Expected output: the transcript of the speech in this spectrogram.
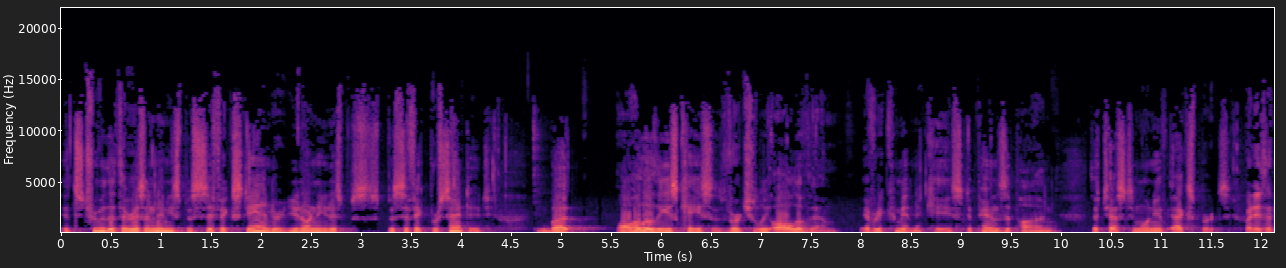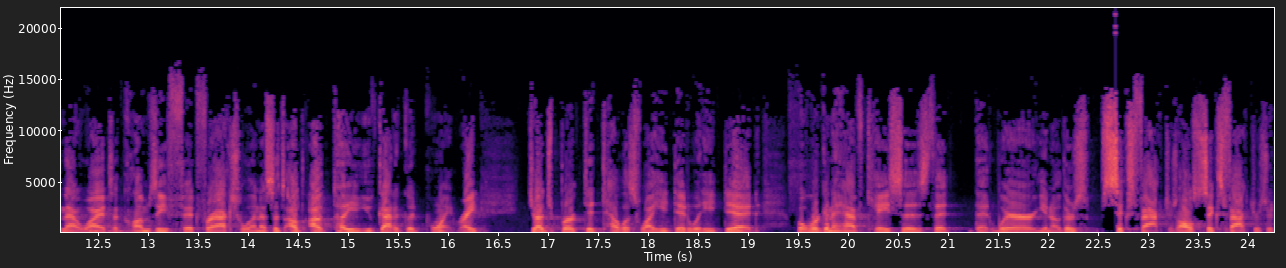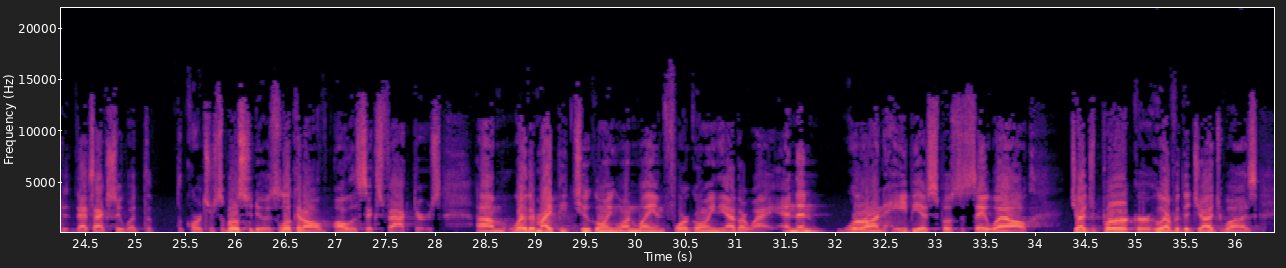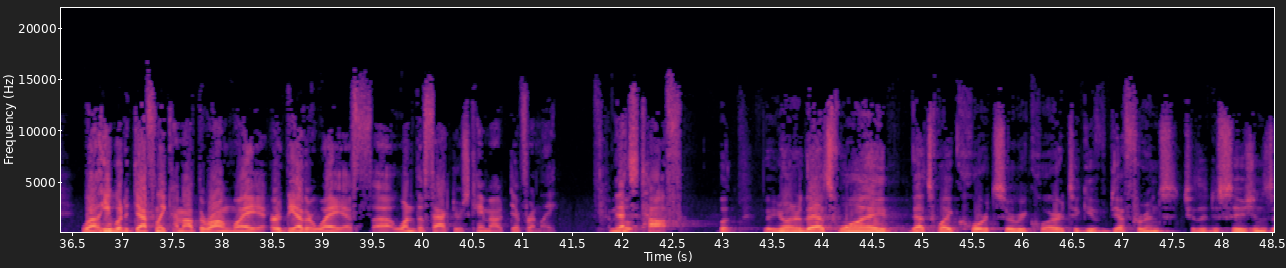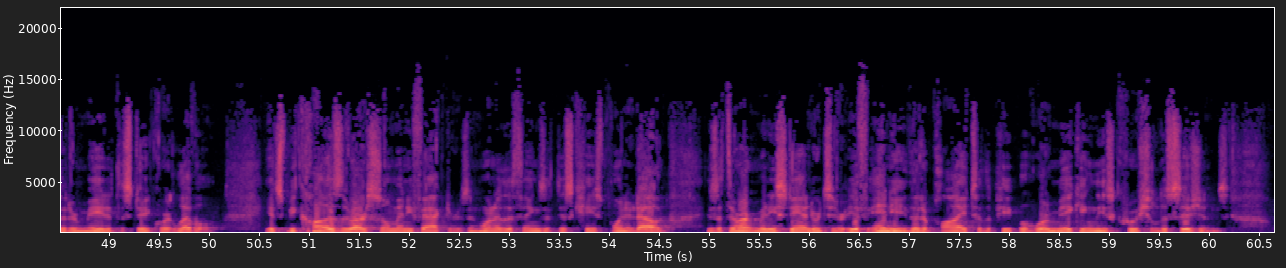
it's true that there isn't any specific standard, you don't need a specific percentage, but all of these cases, virtually all of them, every commitment case, depends upon the testimony of experts. But isn't that why it's a clumsy fit for actual innocence? I'll, I'll tell you, you've got a good point, right? Judge Burke did tell us why he did what he did, but we're going to have cases that, that where you know there's six factors, all six factors. Are, that's actually what the, the courts are supposed to do is look at all all the six factors, um, where there might be two going one way and four going the other way, and then we're on habeas supposed to say, well, Judge Burke or whoever the judge was, well, he would have definitely come out the wrong way or the other way if uh, one of the factors came out differently. I mean, that's well, tough. But, but, Your Honor, that's why, that's why courts are required to give deference to the decisions that are made at the state court level. It's because there are so many factors. And one of the things that this case pointed out is that there aren't many standards here, if any, that apply to the people who are making these crucial decisions.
